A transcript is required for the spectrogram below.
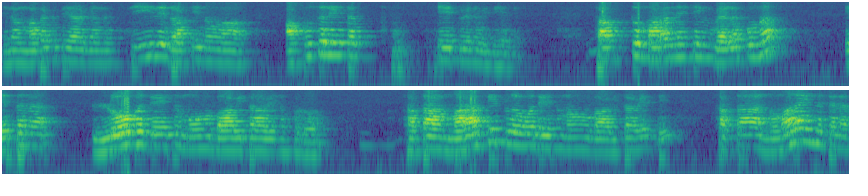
එහෙනම් මතක තියාගන්න සීලය රකින්නවා අකුසලයට හේතු වෙන විදිහට. සත්තු මරණයකින් වැළකුණත් එතන ලෝභ දේශ මොහ භාවිතා වෙන්න පුළුවන්. සතා මරද්දිත් ලෝභ දේශ මොහ භාවිතා වෙද්දී සතා නොමර ඉන්න තැන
